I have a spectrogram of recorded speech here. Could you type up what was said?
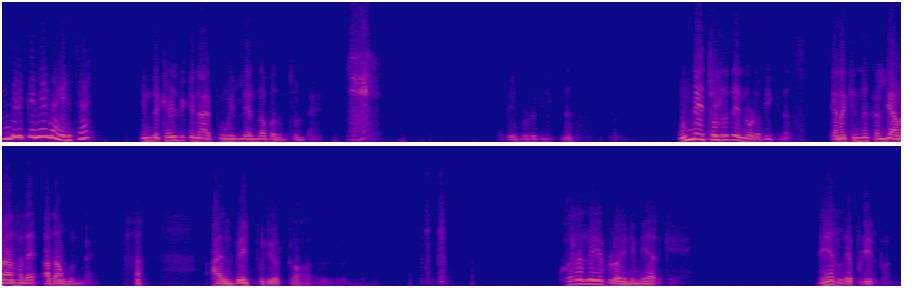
உங்களுக்கு என்ன ஆயிடுச்சா? இந்த கேள்விக்கு நான் எப்பவும் இல்லைன்னு தான் பதில் சொல்வேன். அது என்னோட வீக்னஸ் உண்மையை சொல்றது என்னோட வீக்னஸ் எனக்கு இன்னும் கல்யாணம் ஆகல அதான் உண்மை. I'll வெயிட் for your கால் குரலே இவ்வளவு இனிமையா இருக்கே. நேரில் எப்படி இருப்பாங்க?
